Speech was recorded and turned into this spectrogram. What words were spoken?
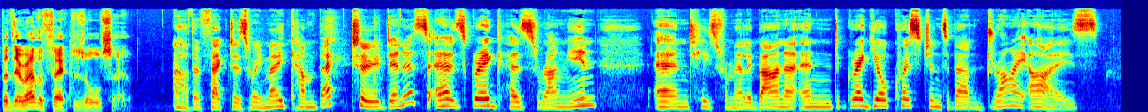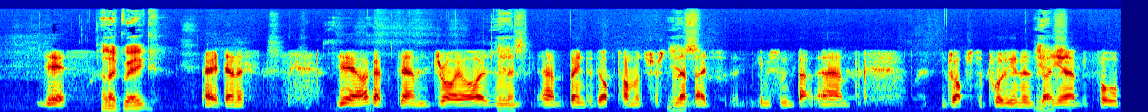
But there are other factors also. Other factors we may come back to, Dennis, as Greg has rung in and he's from Eleebana. And Greg, your questions about dry eyes. Yes. Hello, Greg. Hey, Dennis. Yeah, I got um, dry eyes and Yes. uh, been to the optometrist Yes. and that they give me some um, drops to put in and so you know before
